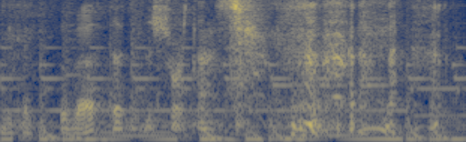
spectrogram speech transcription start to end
Because it's the best? That's the short answer.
